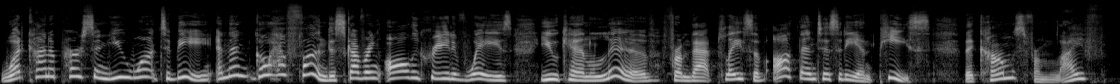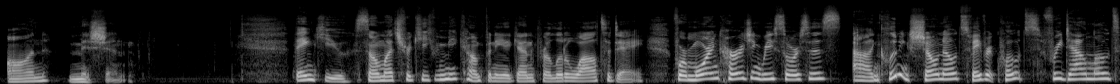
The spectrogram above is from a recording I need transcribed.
what kind of person you want to be and then go have fun discovering all the creative ways you can live from that place of authenticity and peace that comes from life on mission. Thank you so much for keeping me company again for a little while today. For more encouraging resources, uh, including show notes, favorite quotes, free downloads,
